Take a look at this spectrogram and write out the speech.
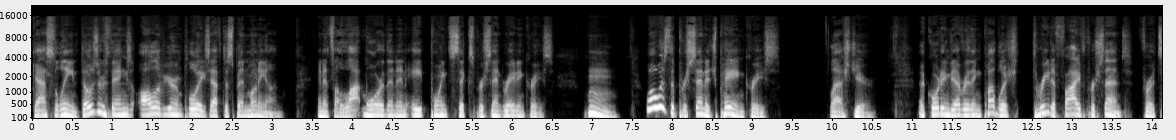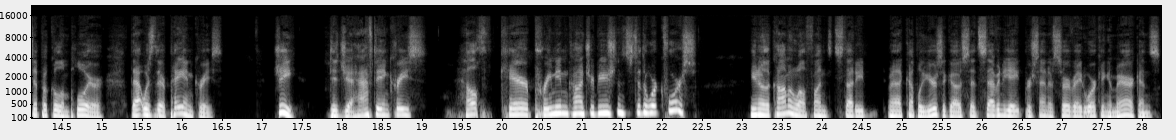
gasoline, those are things all of your employees have to spend money on. And it's a lot more than an 8.6% rate increase. Hmm. What was the percentage pay increase last year? According to everything published, three to five percent for a typical employer. That was their pay increase. Gee, did you have to increase health care premium contributions to the workforce? You know, the Commonwealth Fund studied uh, a couple years ago said 78% of surveyed working Americans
